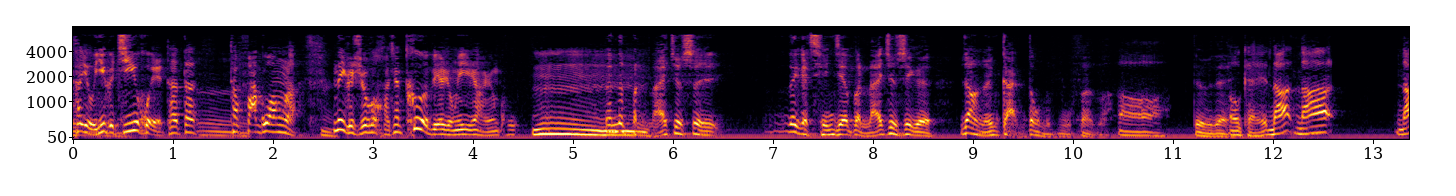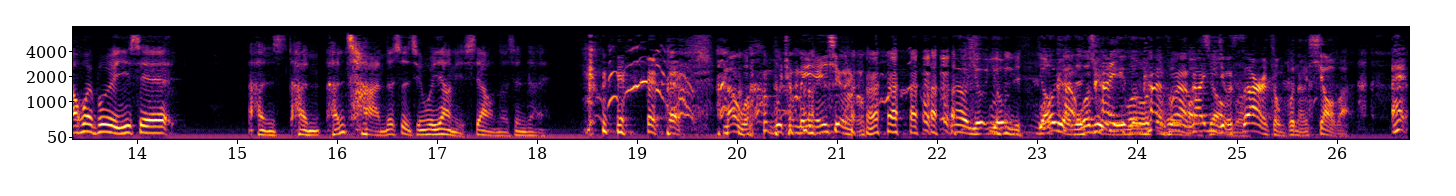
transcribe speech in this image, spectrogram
他有一个机会，他他他发光了，那个时候好像特别容易让人哭。嗯，那那本来就是那个情节本来就是一个让人感动的部分嘛。哦，对不对？OK，那那那会不会一些？很很很惨的事情会让你笑呢？现在，那我不成没人性了？那有有遥远的我看我看冯小刚一九四二总不能笑吧？哎，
